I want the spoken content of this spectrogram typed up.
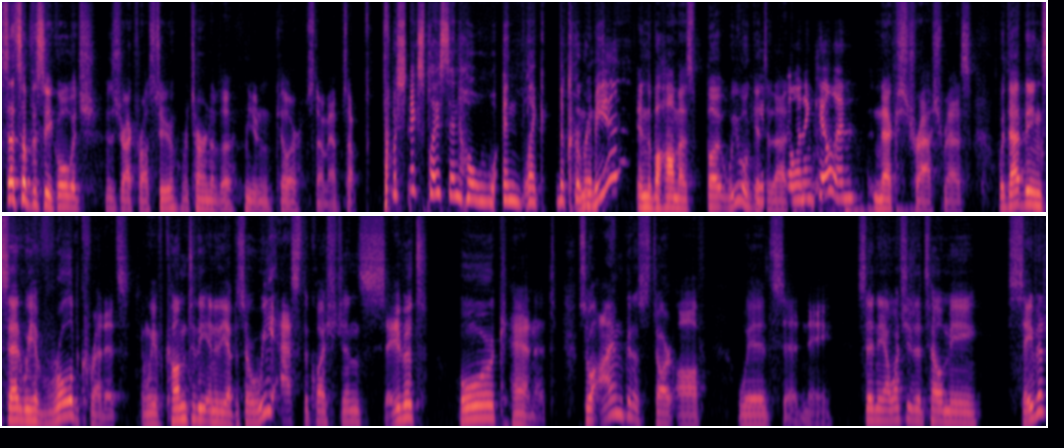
sets up the sequel, which is Drac Frost 2, Return of the Mutant Killer Snowman. So which takes place in Hawaii, in like the Caribbean in the Bahamas, but we will get to that killing and killing. next Trashmas. With that being said, we have rolled credits and we have come to the end of the episode. We ask the question save it or can it? So I'm going to start off with Sydney. Sydney, I want you to tell me save it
